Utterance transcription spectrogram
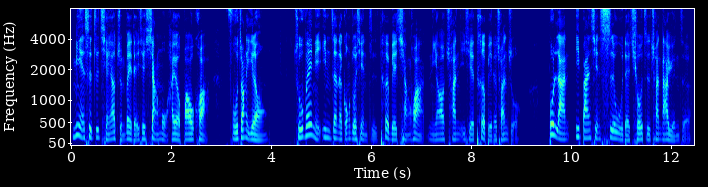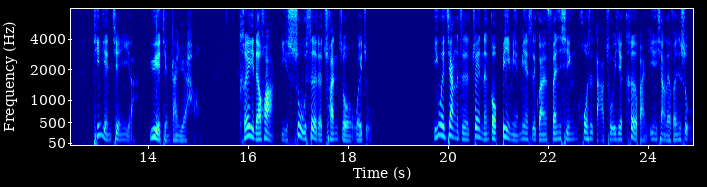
面试之前要准备的一些项目，还有包括服装仪容，除非你应征的工作性质特别强化，你要穿一些特别的穿着。不然，一般性事物的求职穿搭原则，听点建议啦，越简单越好。可以的话，以素色的穿着为主，因为这样子最能够避免面试官分心，或是打出一些刻板印象的分数。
